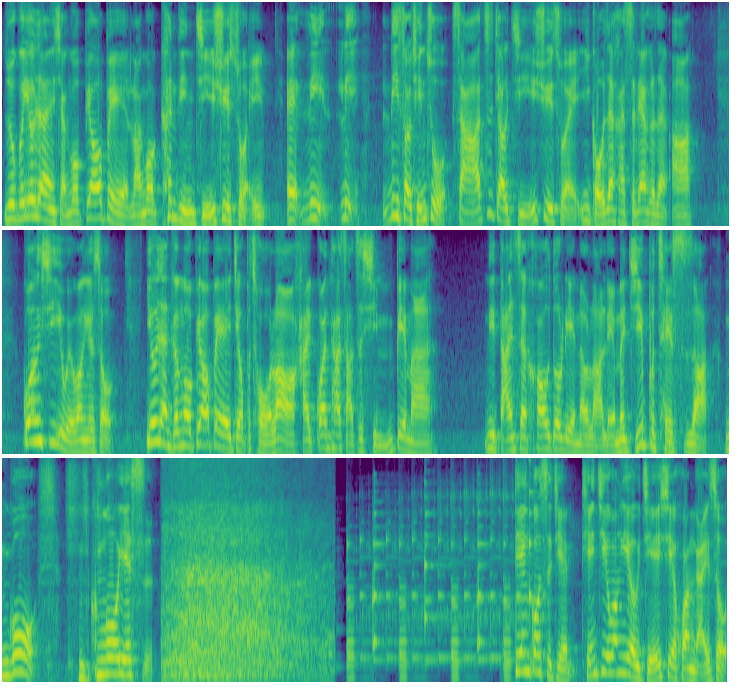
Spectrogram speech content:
如果有人向我表白，那我肯定继续睡。哎，你你你说清楚，啥子叫继续睡？一个人还是两个人啊？广西一位网友说：“有人跟我表白就不错了，还管他啥子性别吗？你单身好多年了啦，那么饥不择食啊！我 我也是。”点歌时间，天津网友借血还爱说：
